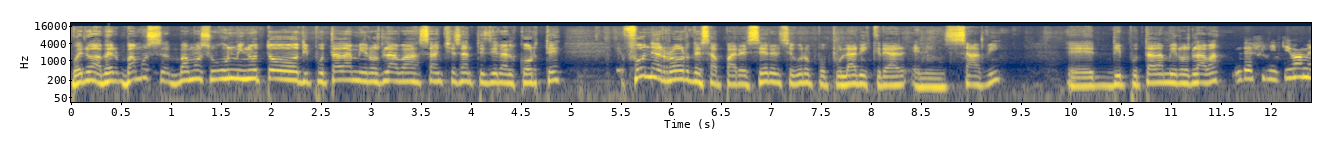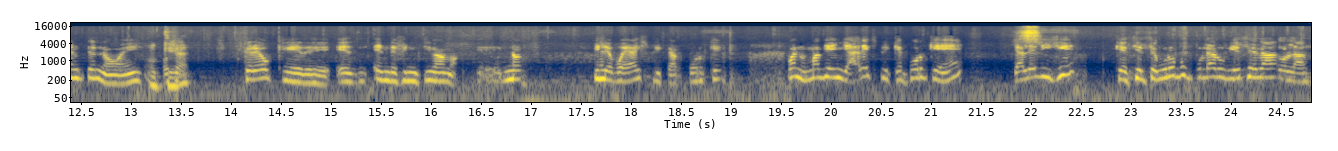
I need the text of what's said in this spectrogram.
Bueno, a ver, vamos vamos un minuto diputada Miroslava Sánchez antes de ir al corte. ¿Fue un error desaparecer el Seguro Popular y crear el INSABI? Eh, diputada Miroslava. Definitivamente no, ¿eh? O sea, creo que en, definitiva eh, no. Y le voy a explicar por qué. Bueno, más bien ya le expliqué por qué. Ya le dije que si el Seguro Popular hubiese dado las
